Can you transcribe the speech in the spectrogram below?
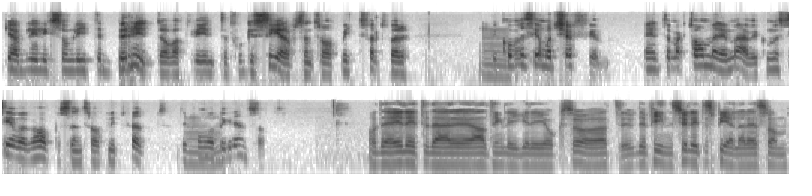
jag blir liksom lite brydd av att vi inte fokuserar på centralt mittfält. För vi Mm. kommer att se mot Sheffield. Är inte McTominay med, vi kommer se vad vi har på centralt mittfält. Det kommer Mm. vara begränsat. Och det är lite där allting ligger i också. Att det finns ju lite spelare som,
